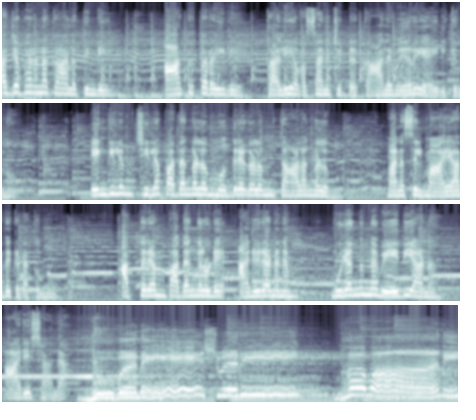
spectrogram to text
രാജഭരണകാലത്തിന്റെ ആട്ടത്തറയിലെ കളി അവസാനിച്ചിട്ട് കാലമേറെയായിരിക്കുന്നു. എങ്കിലും ചില പദങ്ങളും മുദ്രകളും താളങ്ങളും മനസ്സിൽ മായാതെ കിടക്കുന്നു. അത്തരം പദങ്ങളുടെ അനുരണനം മുഴങ്ങുന്ന വേദിയാണ് ആര്യശാല. ഭുവനേശ്വരി ഭവാനി.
